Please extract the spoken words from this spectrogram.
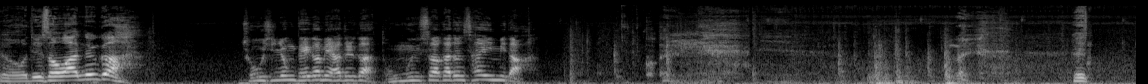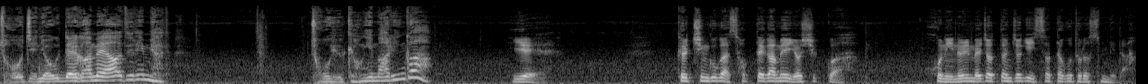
어디서 왔는가? 조신용 대감의 아들과 동문수와 가던 사이입니다. 조진용 대감의 아들이면 조유경이 말인가? 예. 그 친구가 석대감의 여식과 혼인을 맺었던 적이 있었다고 들었습니다.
